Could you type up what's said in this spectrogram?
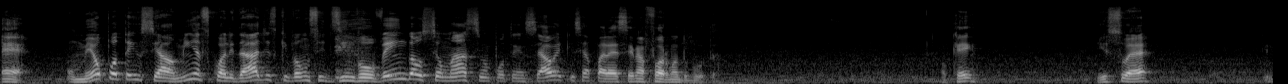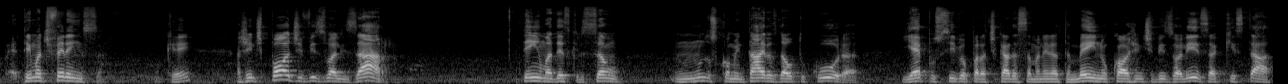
É o meu potencial, minhas qualidades que vão se desenvolvendo ao seu máximo potencial e que se aparecem na forma do Buda. Ok? Isso é tem uma diferença, ok? A gente pode visualizar, tem uma descrição em um dos comentários da autocura, e é possível praticar dessa maneira também, no qual a gente visualiza que está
